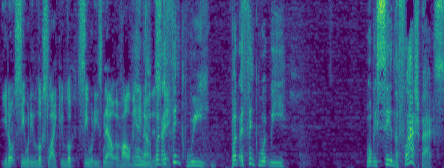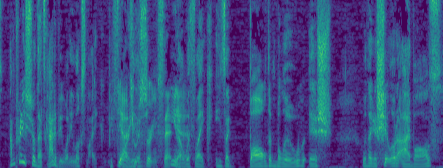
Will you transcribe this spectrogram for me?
you don't see what he looks like. You look see what he's now evolving I into. the but I think we, but I think what we, what we see in the flashbacks, I'm pretty sure that's got to be what he looks like before Yeah, he to a would- certain extent, You yeah. know, with like he's like bald and blue ish, with like a shitload of eyeballs,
